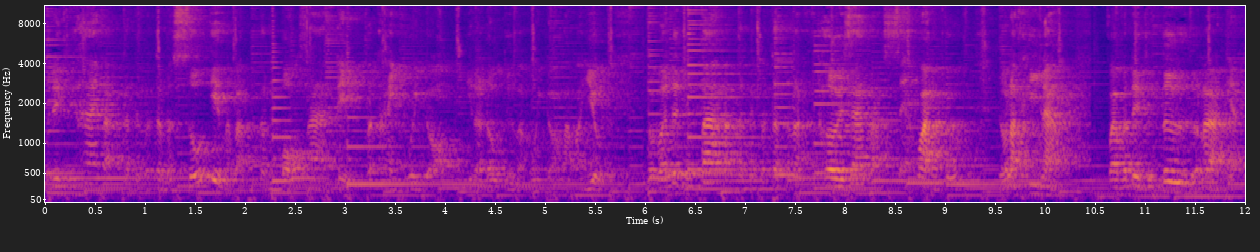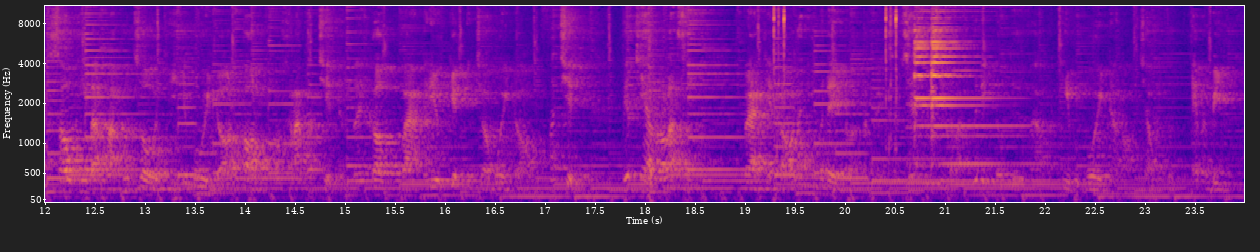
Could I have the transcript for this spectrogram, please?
Vấn đề thứ hai bạn cần phải quan tâm là số tiền mà bạn cần bỏ ra để vận hành mô hình đó như là đầu tư vào mô hình đó là bao nhiêu. Và vấn đề thứ ba bạn cần phải quan tâm đó là thời gian bạn sẽ hoàn vốn, đó là khi nào và vấn đề thứ tư đó là nhận sau khi bạn hoàn vốn rồi thì cái mô hình đó nó còn có khả năng phát triển được hay không? Và cái điều kiện để cho mô hình đó phát triển tiếp theo đó là gì? Và thì đó là những vấn đề mà cần phải xem xét khi bạn quyết định đầu tư vào thì một mô hình nào trong F&B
